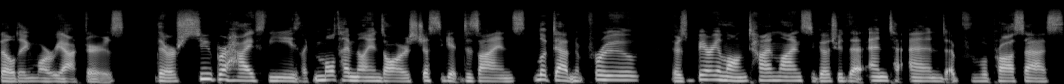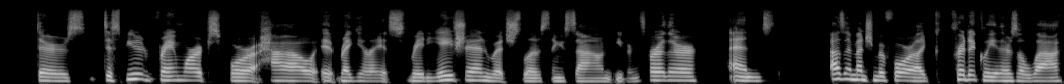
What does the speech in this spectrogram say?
building more reactors. There are super high fees, like multi million dollars, just to get designs looked at and approved. There's very long timelines to go through the end to end approval process. There's disputed frameworks for how it regulates radiation, which slows things down even further. And as I mentioned before, like critically, there's a lack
